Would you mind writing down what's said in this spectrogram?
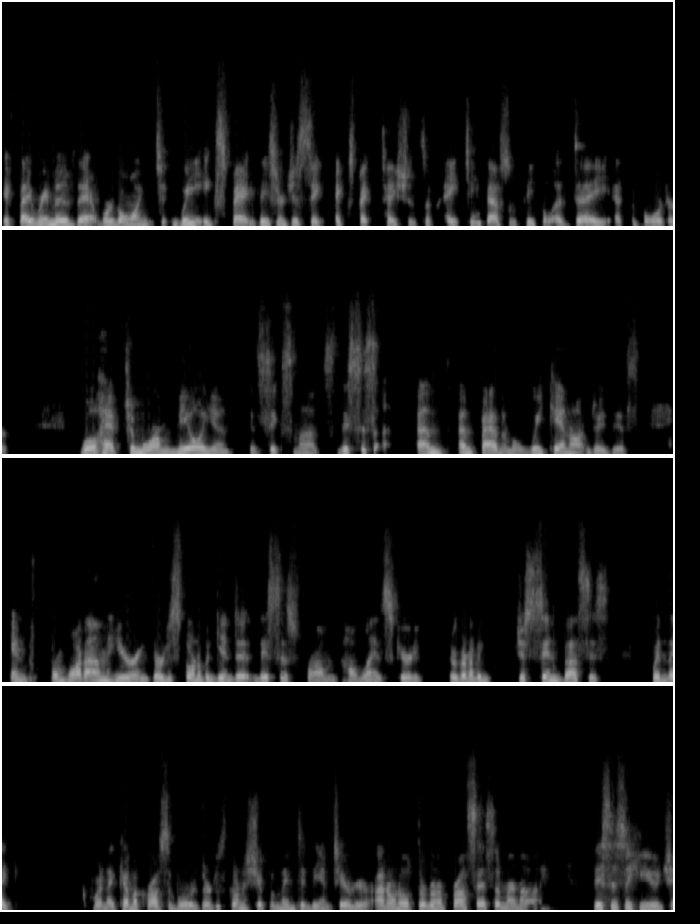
if they remove that, we're going to, we expect, these are just expectations of 18,000 people a day at the border. We'll have two more million in six months. This is un, unfathomable. We cannot do this. And from what I'm hearing, they're just going to begin to, this is from Homeland Security. They're going to be just send buses when they when they come across the border, they're just going to ship them into the interior. I don't know if they're going to process them or not this is a huge,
